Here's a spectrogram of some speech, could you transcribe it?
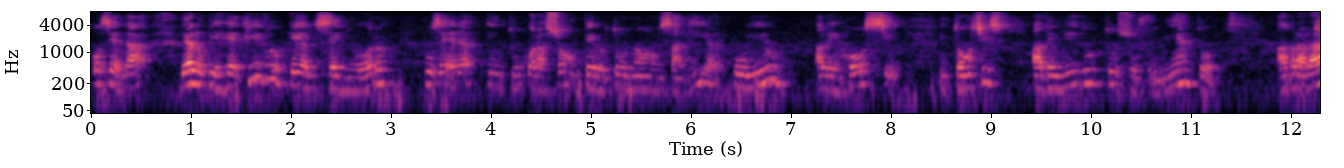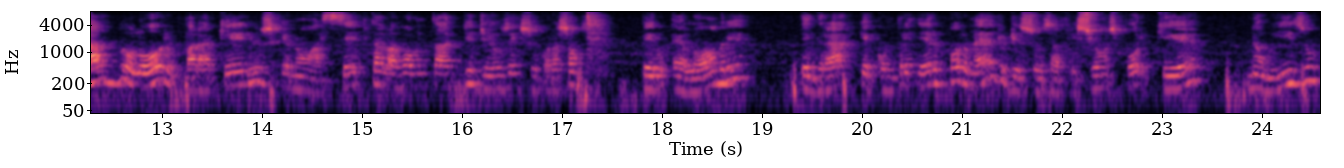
ou seja, do objetivo que o Senhor pusera em tu coração, pero tu não sabia, huiu, alejou-se. Então, ha venido tu sofrimento, haverá dolor para aqueles que não aceitam a vontade de Deus em seu coração. Pero el homem terá que compreender por meio de suas aflições porque não hizo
